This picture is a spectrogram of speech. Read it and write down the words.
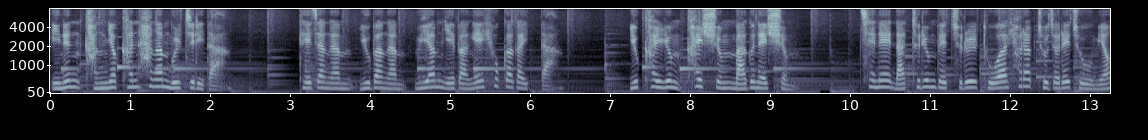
이는 강력한 항암 물질이다. 대장암, 유방암, 위암 예방에 효과가 있다. 유칼륨, 칼슘, 마그네슘. 체내 나트륨 배출을 도와 혈압 조절에 좋으며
